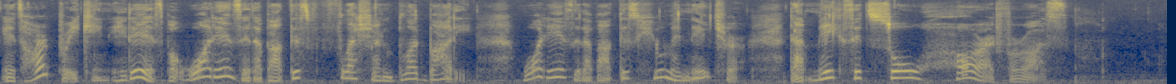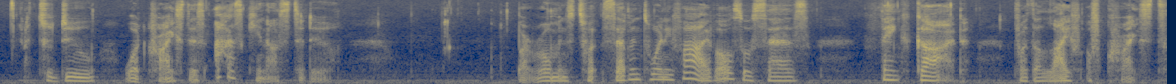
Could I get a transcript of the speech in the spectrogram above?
It's heartbreaking, it is. But what is it about this flesh and blood body? What is it about this human nature that makes it so hard for us to do what Christ is asking us to do? But Romans 7:25 also says, "Thank God for the life of Christ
